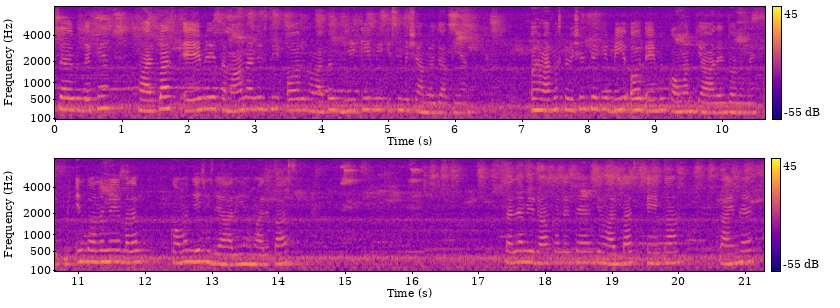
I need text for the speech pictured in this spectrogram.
इसे देखें, हमारे पास ए में तमाम वैल्यूज़ थी और हमारे पास बी की भी इसी में शामिल हो जाती हैं। और हमारे पास कंडीशन क्या है कि बी और ए में कॉमन क्या आ रहे हैं दोनों में? इन दोनों में मतलब कॉमन ये चीज़ें आ रही हैं हमारे पास। पहले हम ये ड्रा कर लेते हैं कि हमारे पास ए का प्राइम है।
